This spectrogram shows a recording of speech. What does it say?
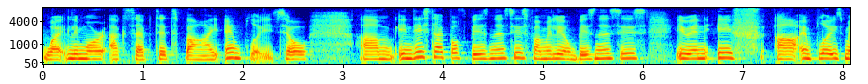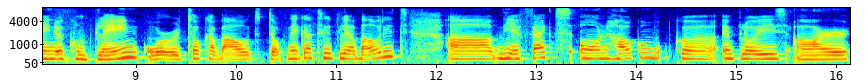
widely more accepted by employees. So, um, in this type of businesses, family owned businesses, even if uh, employees may not complain or talk about, talk negatively about it, uh, the effects on how com- employees are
